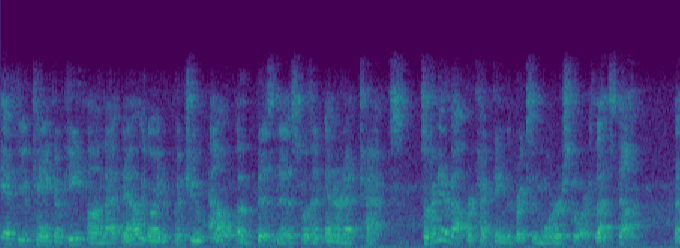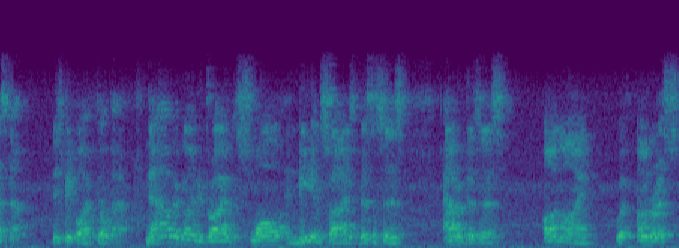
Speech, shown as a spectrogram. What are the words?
if you can compete on that, now they're going to put you out of business with an internet tax. So forget about protecting the bricks and mortar stores. That's done. That's done. These people have killed that. Now they're going to drive the small and medium-sized businesses out of business online with onerous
